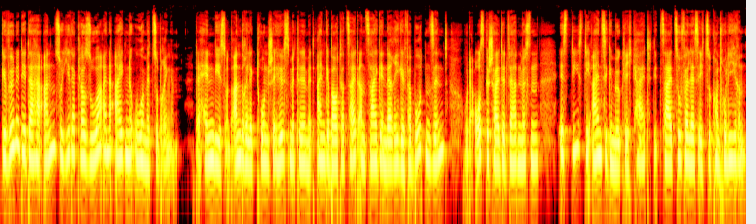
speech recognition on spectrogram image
Gewöhne dir daher an, zu jeder Klausur eine eigene Uhr mitzubringen. Da Handys und andere elektronische Hilfsmittel mit eingebauter Zeitanzeige in der Regel verboten sind oder ausgeschaltet werden müssen, ist dies die einzige Möglichkeit, die Zeit zuverlässig zu kontrollieren.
